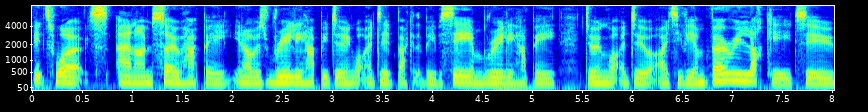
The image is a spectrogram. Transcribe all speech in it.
it's worked and I'm so happy. You know, I was really happy doing what I did back at the BBC. I'm really happy doing what I do at ITV. I'm very lucky to,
